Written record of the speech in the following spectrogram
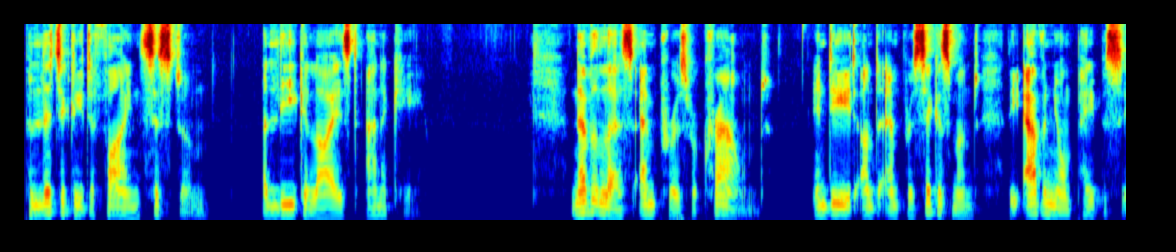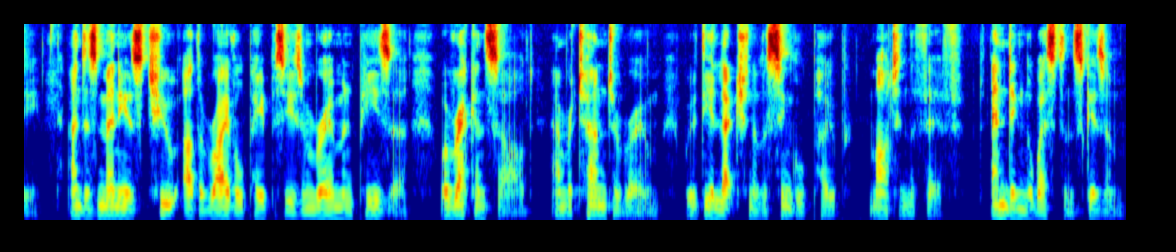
politically defined system, a legalized anarchy. Nevertheless, emperors were crowned. Indeed, under Emperor Sigismund, the Avignon papacy and as many as two other rival papacies in Rome and Pisa were reconciled and returned to Rome with the election of a single pope, Martin V, ending the Western Schism.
